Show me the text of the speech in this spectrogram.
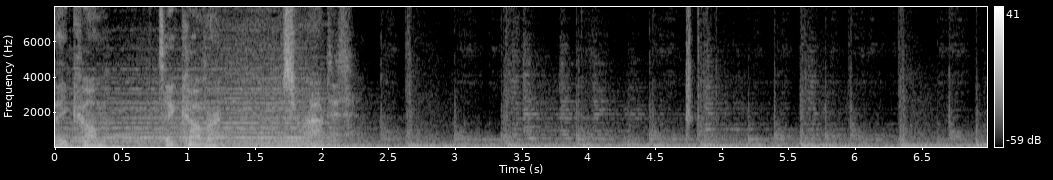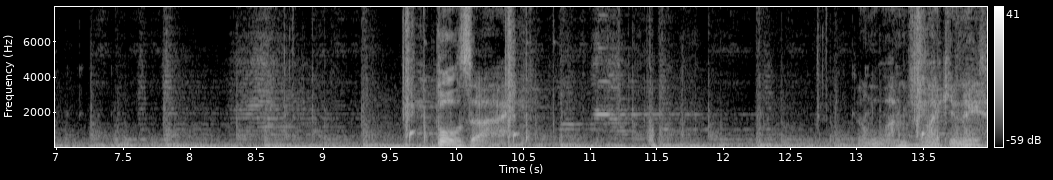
they come. Take cover. I'm surrounded. Bullseye. Don't let him flank you, Nate.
